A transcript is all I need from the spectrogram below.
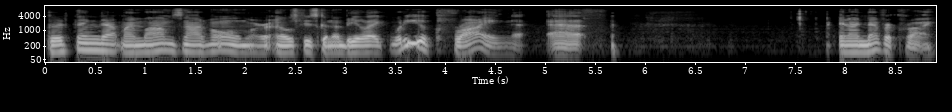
Good thing that my mom's not home, or else she's gonna be like, "What are you crying at?" And I never cry.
